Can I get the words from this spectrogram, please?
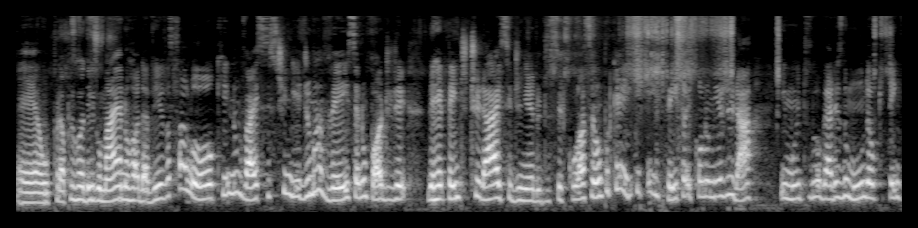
É, o próprio Rodrigo Maia, no Roda Viva, falou que não vai se extinguir de uma vez, você não pode, de, de repente, tirar esse dinheiro de circulação, porque é ele que tem feito a economia girar em muitos lugares do mundo, é o que tem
